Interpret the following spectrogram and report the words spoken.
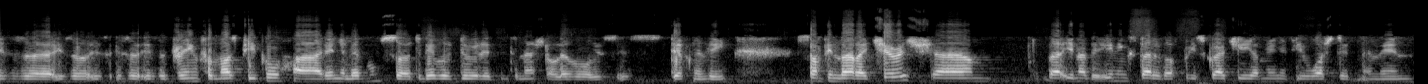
is, uh, is, a, is, a, is a dream for most people uh, at any level. So to be able to do it at international level is, is definitely something that I cherish. Um, but you know, the innings started off pretty scratchy. I mean, if you watched it, and then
